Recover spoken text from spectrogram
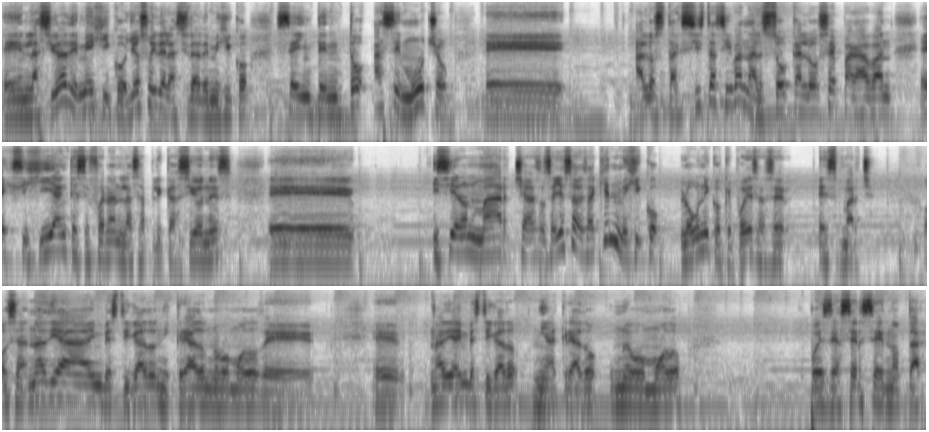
En la Ciudad de México, yo soy de la Ciudad de México, se intentó hace mucho. Eh, a los taxistas iban al zócalo, se paraban, exigían que se fueran las aplicaciones. Eh, hicieron marchas. O sea, ya sabes, aquí en México lo único que puedes hacer es marcha. O sea, nadie ha investigado ni creado un nuevo modo de... Eh, nadie ha investigado ni ha creado un nuevo modo pues de hacerse notar,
